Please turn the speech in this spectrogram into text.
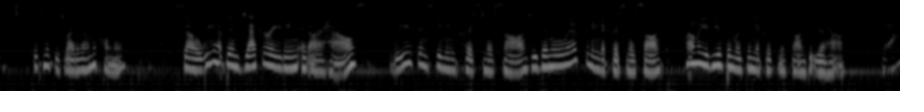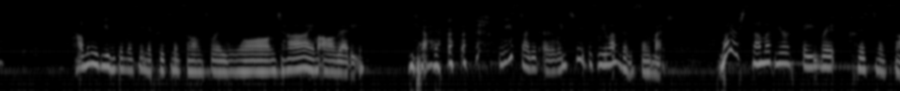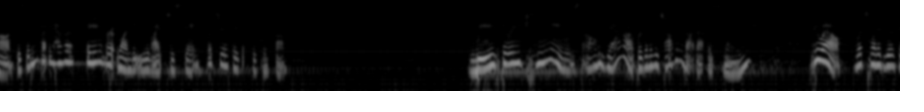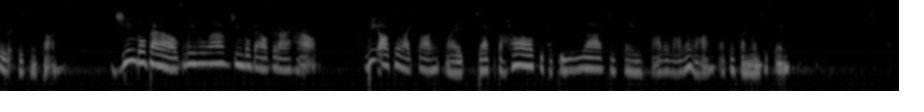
Christmas is right around the corner. So we have been decorating at our house. We've been singing Christmas songs. We've been listening to Christmas songs. How many of you have been listening to Christmas songs at your house? How many of you have been listening to Christmas songs for a long time already? Yeah. we started early too because we love them so much. What are some of your favorite Christmas songs? Does anybody have a favorite one that you like to sing? What's your favorite Christmas song? We Three Kings. Oh, yeah. We're going to be talking about that this morning. Who else? What's one of your favorite Christmas songs? Jingle Bells. We love Jingle Bells at our house. We also like songs like Deck the Halls because we love to sing Fa la la la la. That's a fun one to sing.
